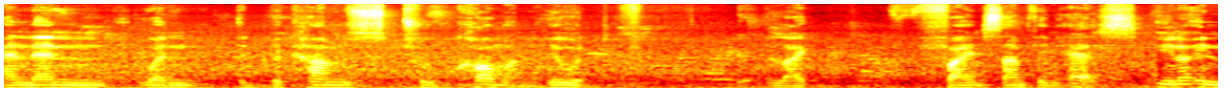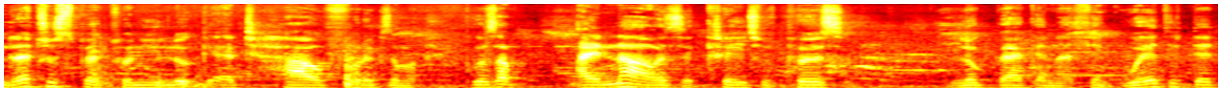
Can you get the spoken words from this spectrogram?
and then when it becomes too common he would like find something else. You know in retrospect when you look at how for example because I, I now as a creative person look back and I think where did that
